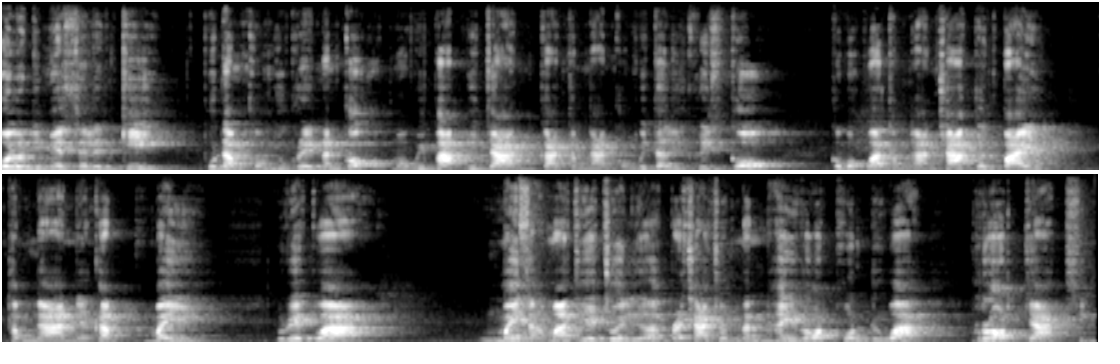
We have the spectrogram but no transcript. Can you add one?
วลาดิเมียร์เซเลนกี้ผู้นำของยูเครนนั้นก็ออกมาวิพากษ์วิจารณ์การทำงานของวิตาลีคริสโกก็บอกว่าทำงานช้าเกินไปทำงานเนี่ยครับไม่เรียกว่า ไม่สามารถที่จะช่วยเหลือประชาชนนั้นให้รอดพ้นหรือว่ารอดจากสิ่ง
